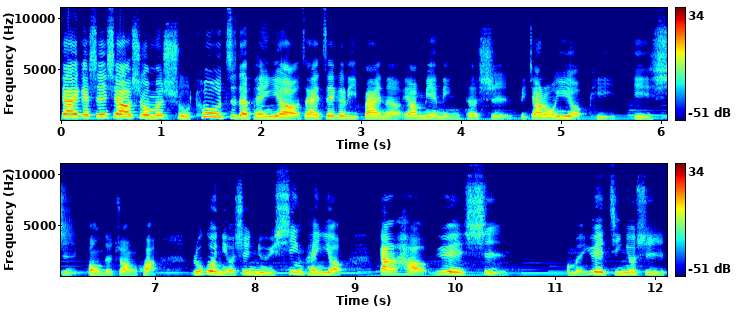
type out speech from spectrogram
下一个生肖是我们属兔子的朋友，在这个礼拜呢要面临的是比较容易有脾气失控的状况。如果你又是女性朋友，刚好月事，我们月经又是。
